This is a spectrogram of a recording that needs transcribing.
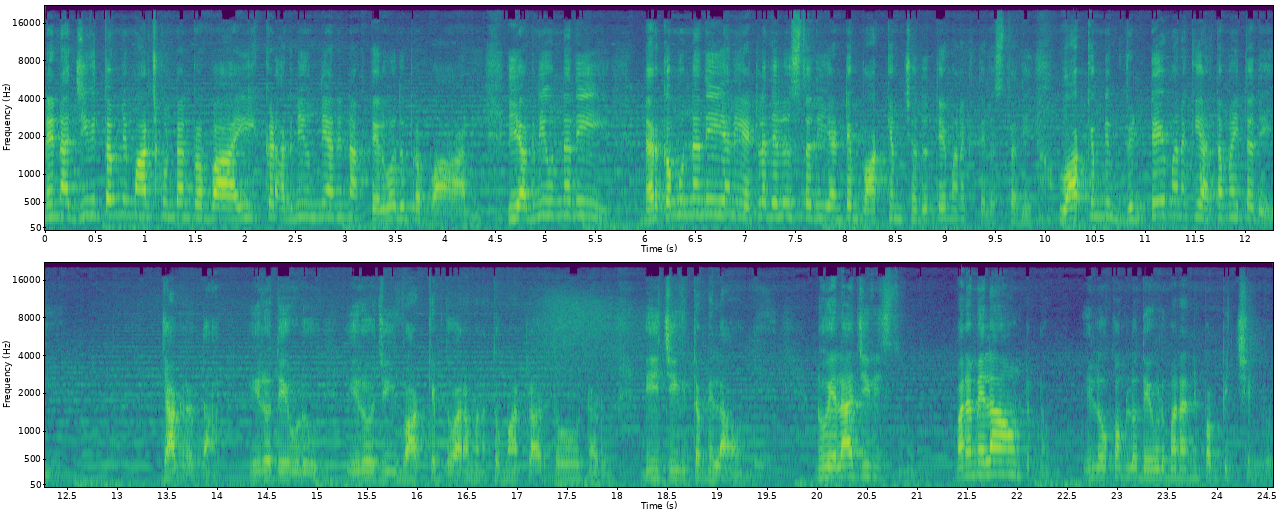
నేను నా జీవితంని మార్చుకుంటాను ప్రభా ఇక్కడ అగ్ని ఉంది అని నాకు తెలియదు ప్రభా అని. ఈ అగ్ని ఉన్నది నరకం ఉన్నది అని ఎట్లా తెలుస్తుంది అంటే వాక్యం చదివితే మనకు తెలుస్తుంది. వాక్యంని వింటే మనకి అర్థమవుతుంది. జాగ్రత్త. ఈరోజు దేవుడు ఈరోజు ఈ వాక్యం ద్వారా మనతో మాట్లాడుతూ ఉన్నాడు. నీ జీవితం ఎలా ఉంది? నువ్వు ఎలా జీవిస్తున్నావు? మనం ఎలా ఉంటున్నాం? ఈ లోకంలో దేవుడు మనల్ని పంపించిండు.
